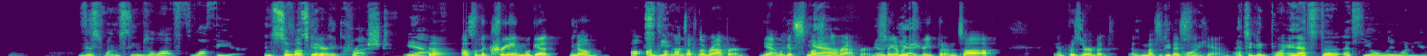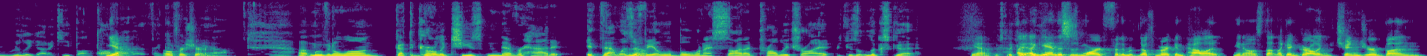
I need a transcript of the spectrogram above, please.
this one seems a lot fluffier, and so it's going to get crushed. Yeah, and also the cream will get, you know, on, on top of the wrapper. Yeah, we'll get smushed in the wrapper. So you gotta yeah. make sure you put it on top and preserve it as much Good as you can. that's a good point, and that's the that's the only one you really got to keep on top. Yeah. of, I think. Oh, for it. sure. Yeah. Uh, moving along, got the garlic cheese. Never had it. If that was No. available when I saw it, I'd probably try it because it looks good. Yeah. Looks like I, really again, good this is more for the North American palate. You know, it's not like a garlic ginger bun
